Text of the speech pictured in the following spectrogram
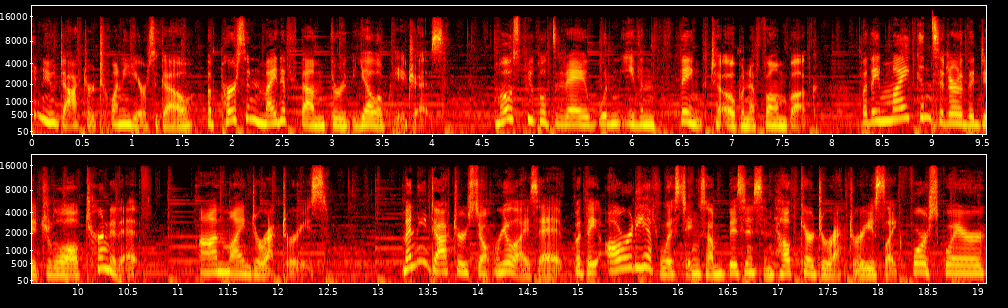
a new doctor 20 years ago, a person might have thumbed through the yellow pages. Most people today wouldn't even think to open a phone book, but they might consider the digital alternative online directories. Many doctors don't realize it, but they already have listings on business and healthcare directories like Foursquare,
